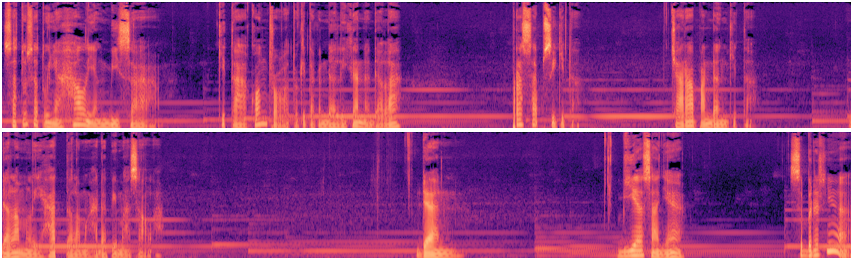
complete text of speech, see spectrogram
Satu-satunya hal yang bisa kita kontrol atau kita kendalikan adalah persepsi kita, cara pandang kita dalam melihat, dalam menghadapi masalah. Dan biasanya sebenarnya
